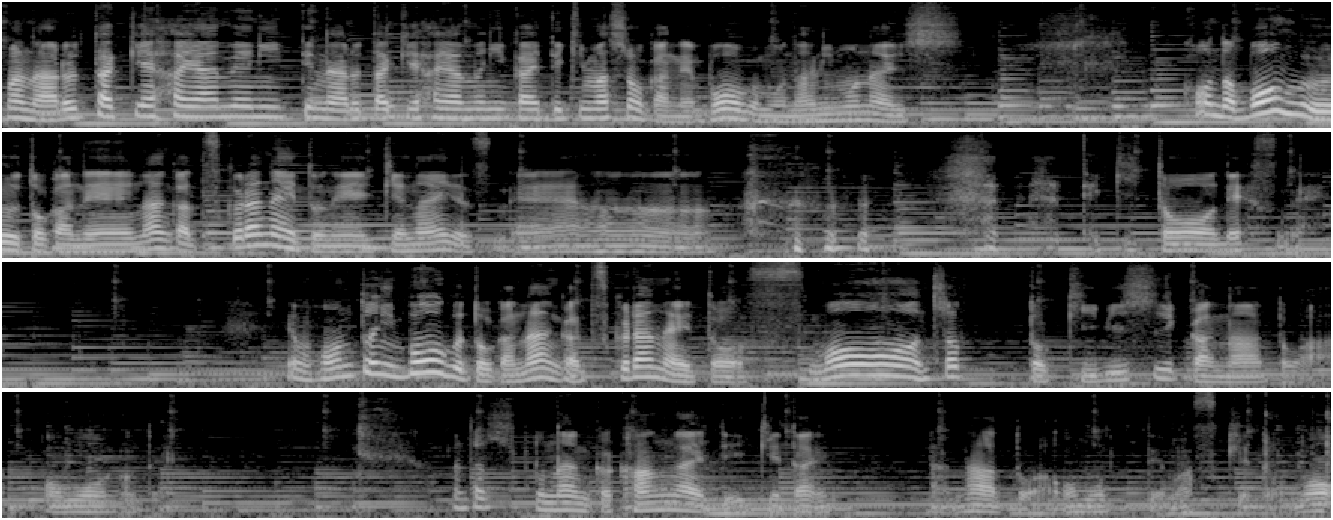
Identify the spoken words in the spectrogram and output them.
まあ、なるだけ早めに行って、なるだけ早めに帰ってきましょうかね。防具も何もないし。今度、防具とかね、なんか作らないとね、いけないですね。うん。適当ですね。でも本当に防具とかなんか作らないと、もうちょっと厳しいかなとは思うので、またちょっとなんか考えていけたいだなとは思ってますけども。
